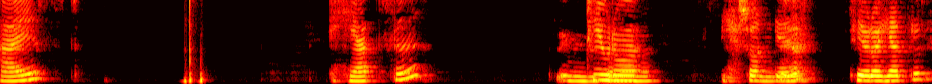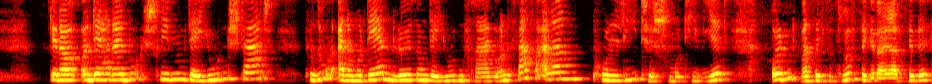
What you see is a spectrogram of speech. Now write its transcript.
heißt Herzl. Theodor. Ja, schon, gell? Ja. Theodor Herzl. Genau, und der hat ein Buch geschrieben, Der Judenstaat, Versuch einer modernen Lösung der Judenfrage. Und es war vor allem politisch motiviert. Und was ich das Lustige daran finde,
